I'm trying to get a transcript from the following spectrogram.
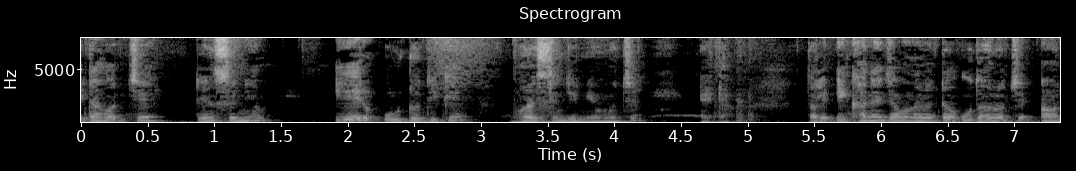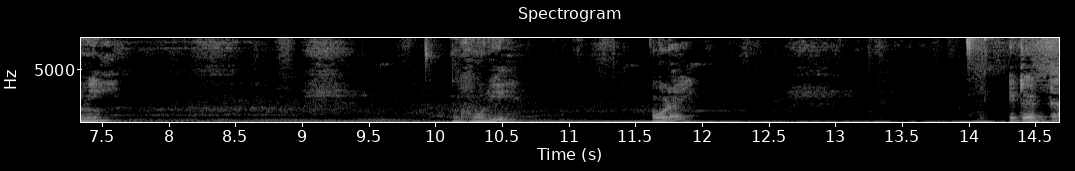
এটা হচ্ছে টেন্সের নিয়ম। এর উল্টো দিকে ভয়েস চেঞ্জের নিয়ম হচ্ছে এটা। তাহলে এখানে যেমন আমি একটা উদাহরণ হচ্ছে, আমি ঘুড়ি ওড়াই। এটা একটা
